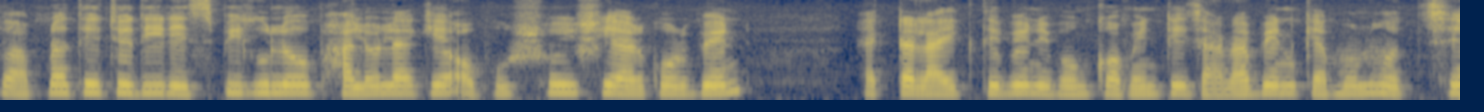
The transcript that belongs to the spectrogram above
তো আপনাদের যদি রেসিপিগুলো ভালো লাগে, অবশ্যই শেয়ার করবেন, একটা লাইক দেবেন এবং কমেন্টে জানাবেন কেমন হচ্ছে।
